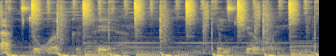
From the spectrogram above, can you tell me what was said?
After Work Affair. Enjoy.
